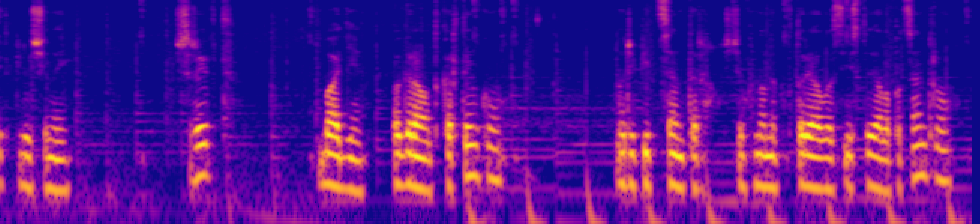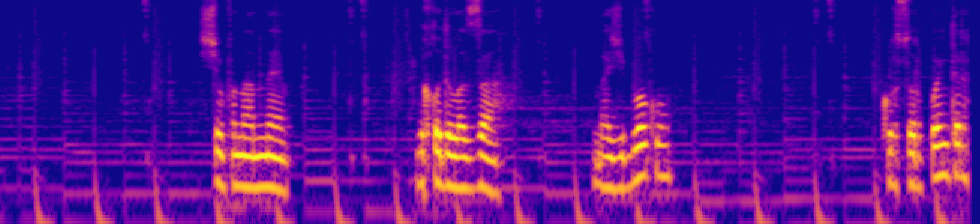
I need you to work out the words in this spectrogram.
підключений шрифт, body, background картинку, repeat центр, щоб вона не повторялась і стояла по центру, щоб вона не виходила за межі блоку. Курсор pointer,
